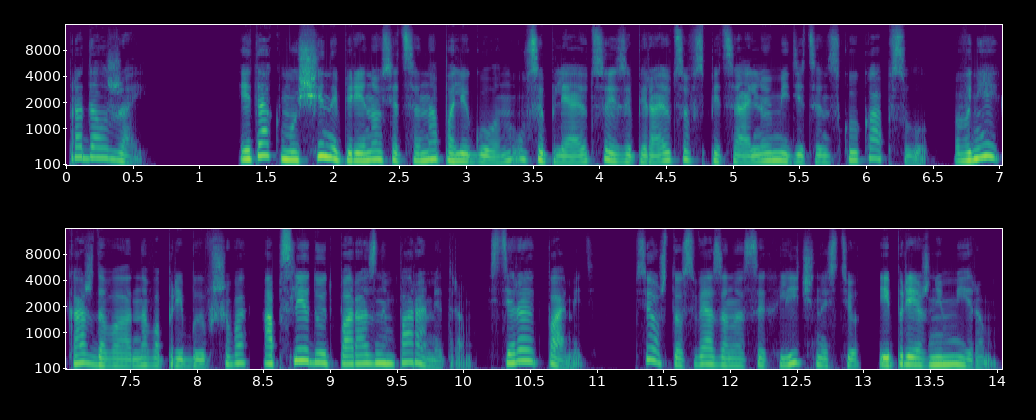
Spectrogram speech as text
«Продолжай». Итак, мужчины переносятся на полигон, усыпляются и запираются в специальную медицинскую капсулу. В ней каждого новоприбывшего обследуют по разным параметрам, стирают память, все, что связано с их личностью и прежним миром.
